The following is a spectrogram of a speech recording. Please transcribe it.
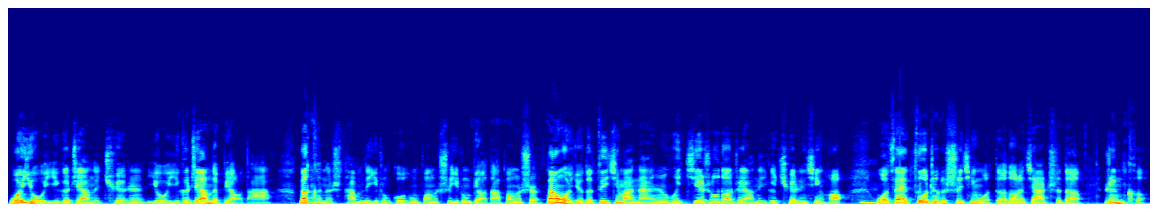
我有一个这样的确认，有一个这样的表达，那可能是他们的一种沟通方式，一种表达方式。但我觉得最起码男人会接收到这样的一个确认信号，我在做这个事情，我得到了价值的认可，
